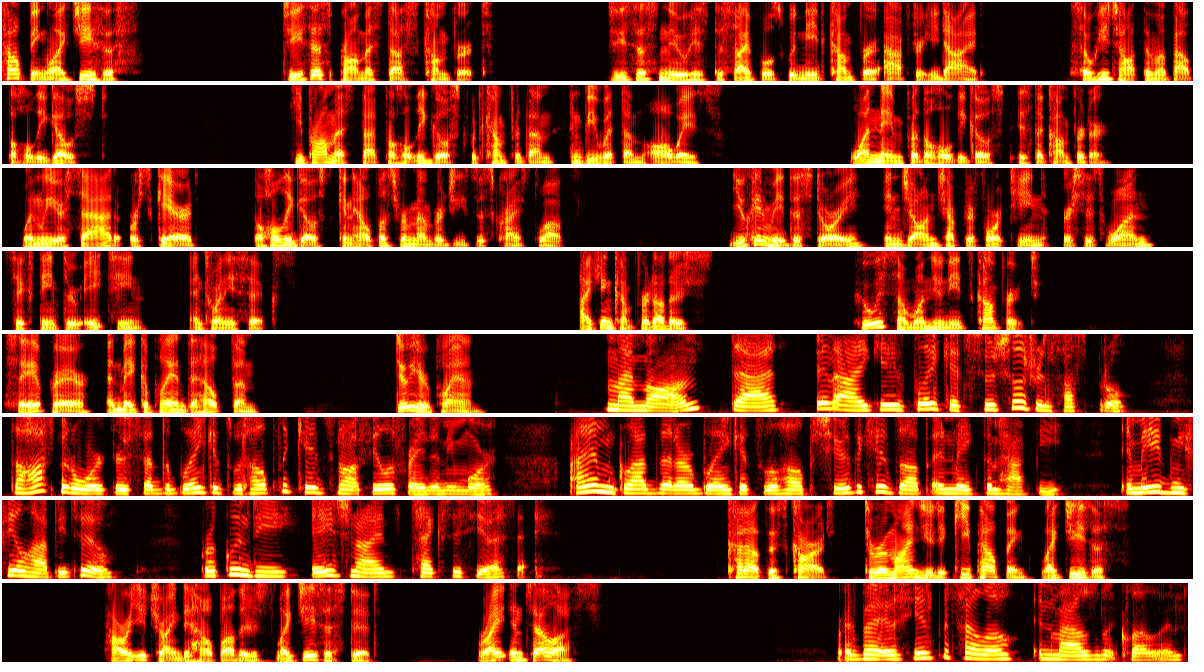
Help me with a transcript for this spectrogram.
Helping like Jesus. Jesus promised us comfort. Jesus knew his disciples would need comfort after he died, so he taught them about the Holy Ghost. He promised that the Holy Ghost would comfort them and be with them always. One name for the Holy Ghost is the Comforter. When we are sad or scared, the Holy Ghost can help us remember Jesus Christ's love. You can read this story in John chapter 14, verses 1, 16 through 18, and 26. I can comfort others. Who is someone who needs comfort? Say a prayer and make a plan to help them. Do your plan. My mom, dad, and I gave blankets to a children's hospital. The hospital workers said the blankets would help the kids not feel afraid anymore. I am glad that our blankets will help cheer the kids up and make them happy. It made me feel happy too. Brooklyn D., age 9, Texas, USA. Cut out this card to remind you to keep helping like Jesus. How are you trying to help others like Jesus did? Write and tell us. Read by Ocean Patello and Miles McClellan.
